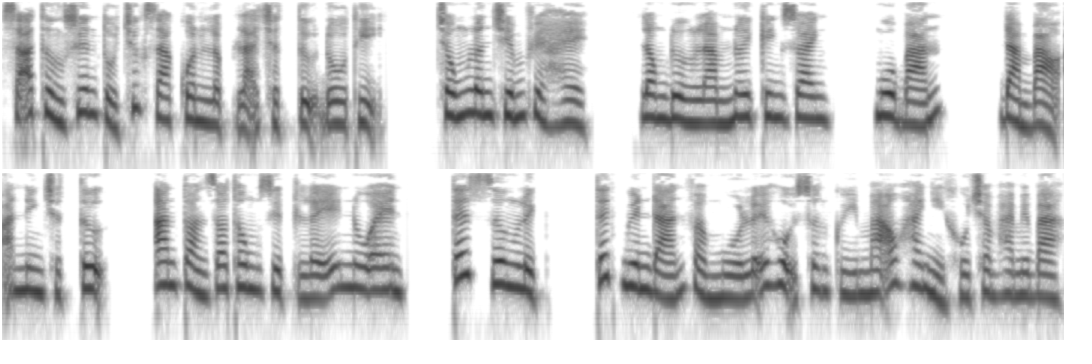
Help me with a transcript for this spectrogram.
xã thường xuyên tổ chức gia quân lập lại trật tự đô thị, chống lấn chiếm vỉa hè, lòng đường làm nơi kinh doanh, mua bán, đảm bảo an ninh trật tự, an toàn giao thông dịp lễ Noel, Tết Dương lịch, Tết Nguyên đán và mùa lễ hội Xuân Quý Mão 2023.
